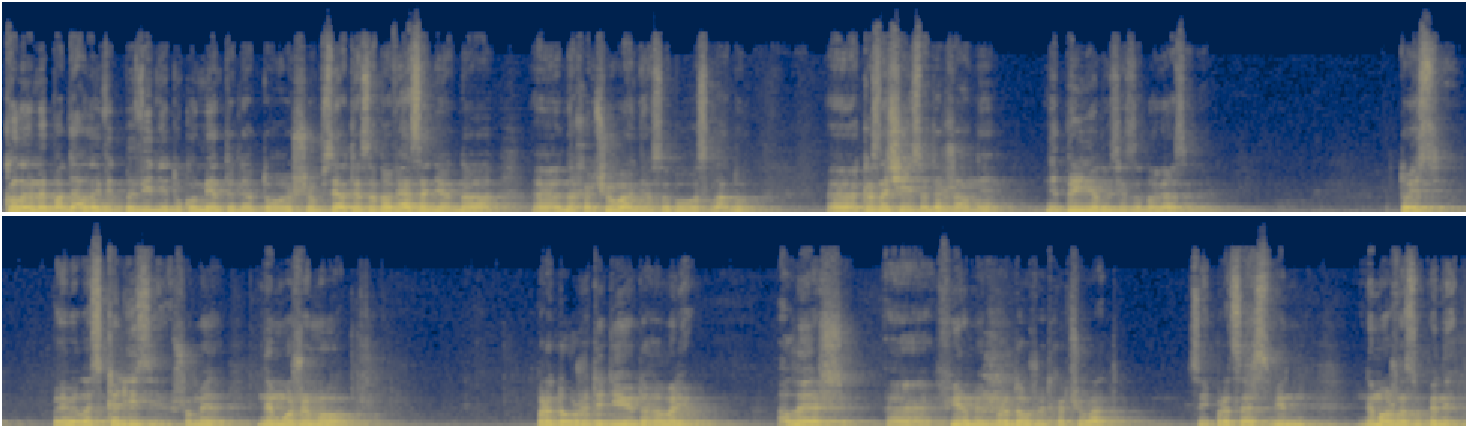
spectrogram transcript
коли ми подали відповідні документи для того, щоб взяти зобов'язання на, е, на харчування особового складу, е, казначейство державне не прийняло ці зобов'язання. Тобто з'явилася колізія, що ми не можемо продовжити дію договорів. Але ж е, фірми продовжують харчувати. Цей процес він не можна зупинити.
